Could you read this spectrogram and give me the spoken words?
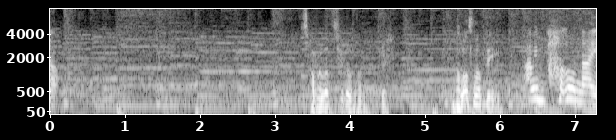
না। ঝামেলা ছিল ভাই ভালো আছেন আপনি? আমি ভালো নাই।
